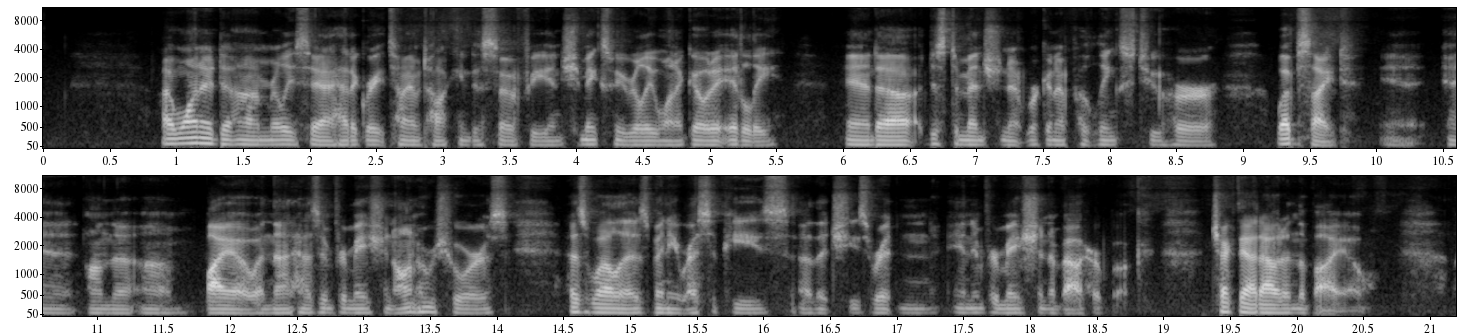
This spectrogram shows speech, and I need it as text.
I wanted to um, really say I had a great time talking to Sophie, and she makes me really want to go to Italy. And uh, just to mention it, we're going to put links to her website eh, eh, on the um, bio, and that has information on her tours, as well as many recipes uh, that she's written and information about her book. Check that out in the bio.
